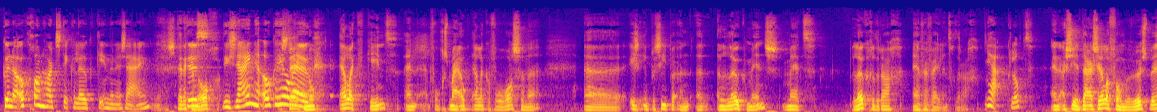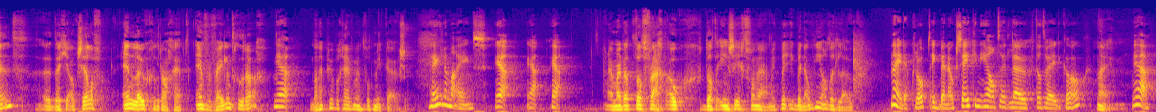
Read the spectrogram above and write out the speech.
kunnen ook gewoon hartstikke leuke kinderen zijn. sterker dus nog, die zijn ook heel sterker leuk. nog, elk kind en volgens mij ook elke volwassene uh, is in principe een, een, een, leuk mens met leuk gedrag en vervelend gedrag. Ja, klopt. En als je daar zelf van bewust bent, uh, dat je ook zelf en leuk gedrag hebt en vervelend gedrag, ja. dan heb je op een gegeven moment wat meer keuze. Helemaal eens. Ja, ja, ja. Ja, maar dat, dat vraagt ook dat inzicht van, ja, maar ik ben, ik ben ook niet altijd leuk. Nee, dat klopt. Ik ben ook zeker niet altijd leuk. Dat weet ik ook. Nee. Ja,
